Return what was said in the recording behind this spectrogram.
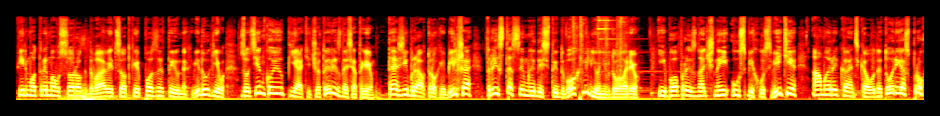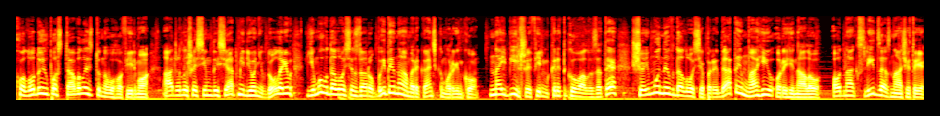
Фільм отримав 42% позитивних відгуків з оцінкою 5,4 з 10 та зібрав трохи більше 372 мільйонів доларів. І, попри значний успіх у світі, американська аудиторія з прохолодою поставилась до нового фільму, адже лише 70 мільйонів доларів йому вдалося заробити на американському ринку. Найбільше фільм критикували за те, що йому не вдалося передати магію оригіналу. Однак слід зазначити,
